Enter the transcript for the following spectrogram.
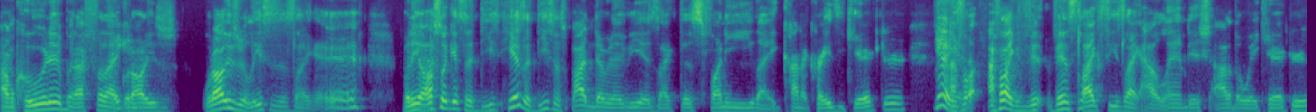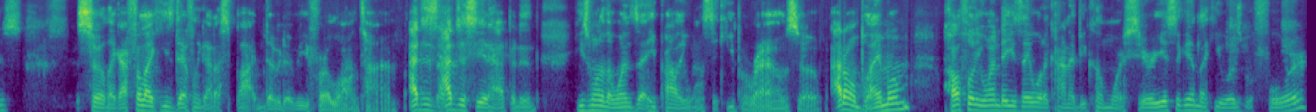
I'm cool with it. But I feel like with all these with all these releases, it's like, eh. But he yeah. also gets a decent. He has a decent spot in WWE as like this funny, like kind of crazy character. Yeah, I, yeah. Feel, I feel like Vince likes these like outlandish, out of the way characters. So like, I feel like he's definitely got a spot in WWE for a long time. I just, yeah. I just see it happening. He's one of the ones that he probably wants to keep around. So I don't blame him. Hopefully, one day he's able to kind of become more serious again, like he was before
